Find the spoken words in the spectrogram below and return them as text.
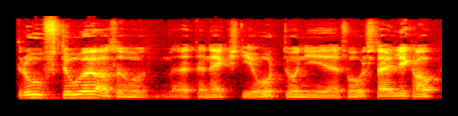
drauf zu tun, also äh, der nächste Ort, wo ich eine Vorstellung habe.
